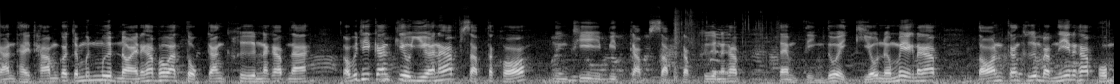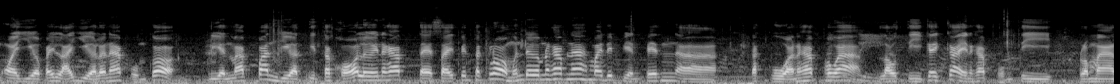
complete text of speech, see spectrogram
การถ่ายทำก็จะมืดๆหน่อยนะครับ เพราะว่าตกกลางคืนนะครับนะก็วิธีการเกี่ยวเหยื่อนะครับ สับตะขอหนึ่งทีบิดกับสับกับคืนนะครับ แต้มติ่งด้วยเขียวเหนือเมฆนะครับ ตอนกลางคืนแบบนี้นะครับ ผมอ่อยเหยื่อไปหลายเหยื่อแล้วนะ ผมก็เปลี่ยนมาปั้นเหยื่อติดตะขอเลยนะครับ แต่ใส่เป็นตะกร้อเหมือนเดิมนะครับนะไม่ได้เปลี่ยนเป็นตะกั่วนะครับ เพราะว่าเราตีใกล้ๆนะครับ ผมตีประมาณ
